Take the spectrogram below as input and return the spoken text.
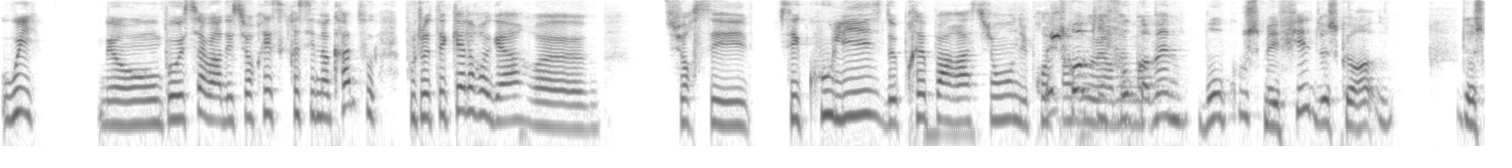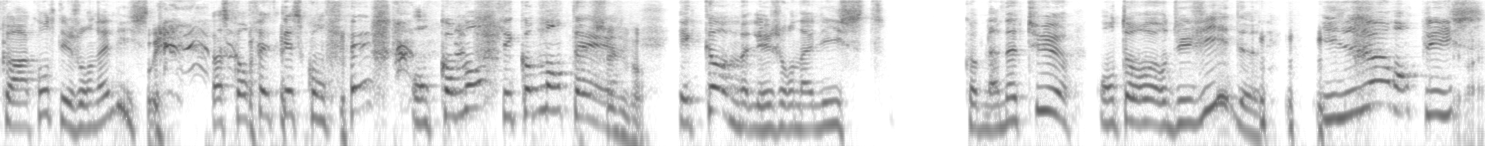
Oui, mais on peut aussi avoir des surprises. Christine vous, vous jetez quel regard euh, sur ces, coulisses de préparation du prochain gouvernement Je crois qu'il faut quand même beaucoup se méfier de ce que de ce que racontent les journalistes. Parce qu'en fait, qu'est-ce qu'on fait? On commente les commentaires. Et comme les journalistes, comme la nature, ont horreur du vide, ils le remplissent.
